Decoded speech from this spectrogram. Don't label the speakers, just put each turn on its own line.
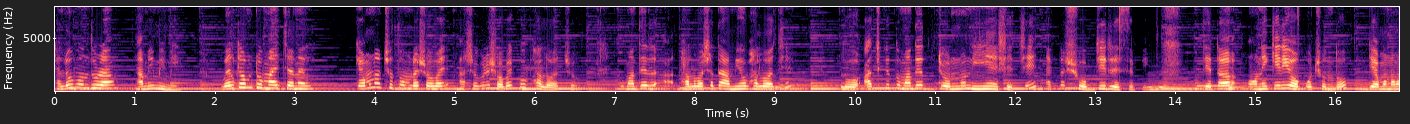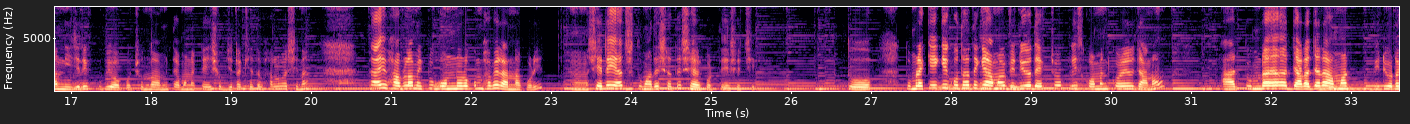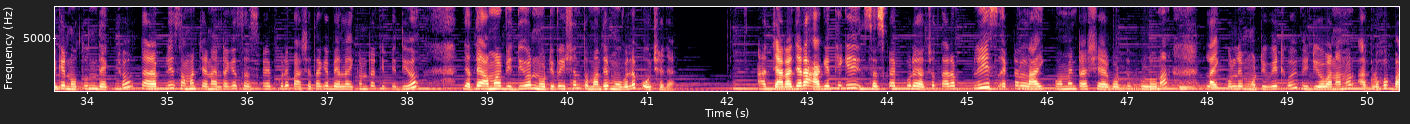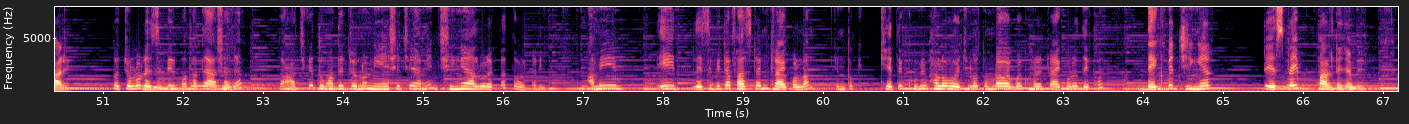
Hello বন্ধুরা, আমি Mimi. Welcome to my channel কেমন আছো তোমরা সবাই? আশা করি সবাই খুব ভালো আছো। তোমাদের ভালোবাসাতে আমিও ভালো আছি। তো আজকে তোমাদের জন্য নিয়ে এসেছি একটা সবজির রেসিপি যেটা অনেকেরই অপছন্দ। যেমন আমার নিজেরই খুবই অপছন্দ, আমি তেমন একটা এই সবজিটা খেতে ভালোবাসি না। তাই ভাবলাম একটু অন্যরকমভাবে রান্না করি। সেটাই আজ তোমাদের সাথে শেয়ার করতে এসেছি। তো তোমরা কে কে কোথা থেকে আমার ভিডিও দেখছ প্লিজ কমেন্ট করে জানাও। আর তোমরা যারা যারা আমার ভিডিওটাকে নতুন দেখছ, তারা প্লিজ আমার চ্যানেলটাকে সাবস্ক্রাইব করে পাশে থাকে বেল আইকনটা টিপে দিও, যাতে আমার ভিডিওর নোটিফিকেশান তোমাদের মোবাইলে পৌঁছে যায়। আর যারা যারা আগে থেকে সাবস্ক্রাইব করে আছো, তারা প্লিজ একটা লাইক কমেন্ট আর শেয়ার করতে ভুলো না। লাইক করলে মোটিভেট হই ভিডিও বানানোর আগ্রহ বাড়ে। তো চলো রেসিপির কথাতে আসা যাক। তো আজকে তোমাদের জন্য নিয়ে এসেছি আমি ঝিঙে আলুর একটা তরকারি। আমি এই রেসিপিটা ফার্স্ট টাইম ট্রাই করলাম, কিন্তু খেতে খুবই ভালো হয়েছিল। তোমরাও একবার ঘরে ট্রাই করে দেখো। দেখবে ঝিঙের টেস্টটাই পাল্টে যাবে।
